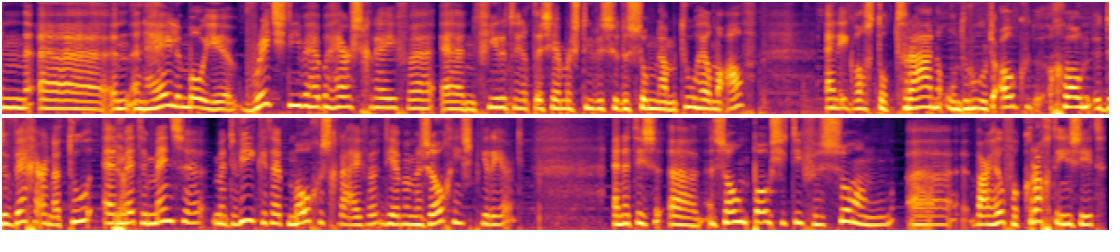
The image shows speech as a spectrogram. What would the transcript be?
En eh, een, een hele mooie bridge die we hebben herschreven. En 24 december stuurde ze de song naar me toe helemaal af. En ik was tot tranen ontroerd. Ook gewoon de weg er naartoe. En Ja. met de mensen met wie ik het heb mogen schrijven, die hebben me zo geïnspireerd. En het is eh, zo'n positieve song eh, waar heel veel kracht in zit.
